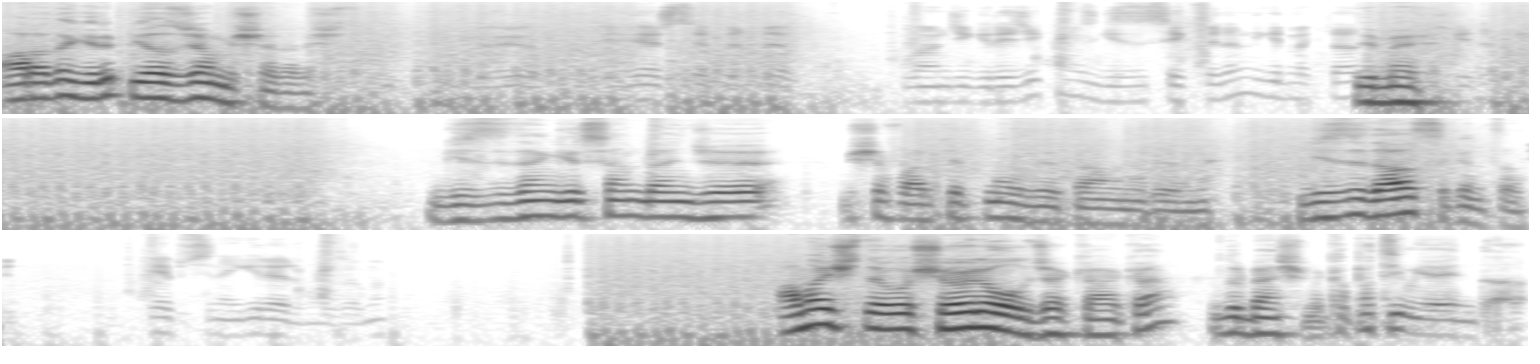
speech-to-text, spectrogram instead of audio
arada girip yazacağım bir şeyler işte. Yok yok. E, Her seferinde kullanıcı girecek miyiz? Gizli sekmeden de girmek lazım. Girme. Şeyden. Gizliden girsen bence bir şey fark etmez diye tahmin ediyorum. Gizli daha sıkıntılı. Hepsine girerim o zaman. Ama işte o şöyle olacak kanka. Dur ben şimdi kapatayım yayını da.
